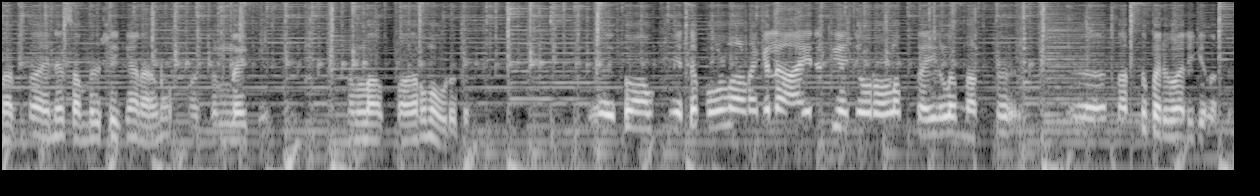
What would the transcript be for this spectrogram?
നട്ട് അതിനെ സംരക്ഷിക്കാനാണ് മക്കളിലേക്ക് നമ്മൾ പകർന്നു കൊടുക്കുന്നത്. ഇപ്പോൾ എന്റെ മോളാണെങ്കിൽ ആയിരത്തി അഞ്ഞൂറോളം തൈകൾ നട്ട് നട്ട് പരിപാലിക്കുന്നുണ്ട്.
